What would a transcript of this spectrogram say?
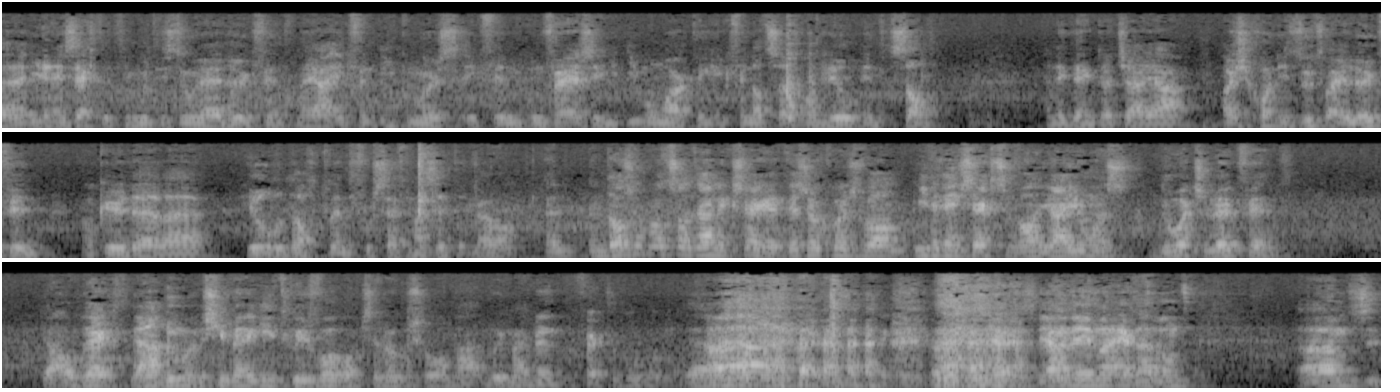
eh, iedereen zegt het, je moet iets doen wat je leuk vindt. Nou ja, ik vind e-commerce, ik vind conversie, e-mailmarketing, ik vind dat zelf gewoon heel interessant. En ik denk dat ja, ja, als je gewoon iets doet wat je leuk vindt, dan kun je er eh, heel de dag 24-7 aan zitten. Nou, en, en dat is ook wat ze uiteindelijk zeggen. Het is ook gewoon zo van, iedereen zegt zo van, ja jongens, doe wat je leuk vindt. Ja, oprecht. Ja, Nou, doen we. Misschien ben ik niet het goede voorbeeld, ik zit ook op school, maar boeit mij. Ik ben het perfecte voorbeeld. man. Ja. Juist. Ja, nee, maar echt. Want ehm, ze-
